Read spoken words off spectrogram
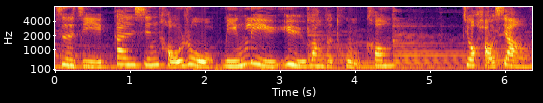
自己甘心投入名利欲望的土坑，就好像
